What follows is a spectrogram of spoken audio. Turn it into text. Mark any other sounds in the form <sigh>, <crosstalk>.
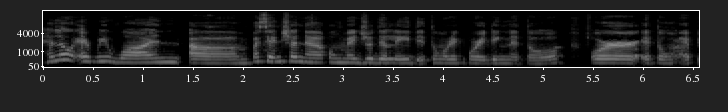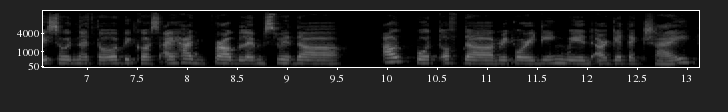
Hello everyone. Um, pasensya na kung medyo delayed itong recording na to or itong episode na to because I had problems with the output of the recording with Architect Chai.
